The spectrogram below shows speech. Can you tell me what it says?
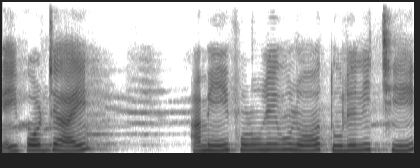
এই পর্যায়ে আমি ফুলুরিগুলো তুলে নিচ্ছি।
